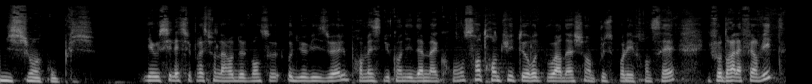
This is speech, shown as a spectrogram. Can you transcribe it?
Mission accomplie. Il y a aussi la suppression de la redevance audiovisuelle, promesse du candidat Macron, 138 euros de pouvoir d'achat en plus pour les Français. Il faudra la faire vite?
